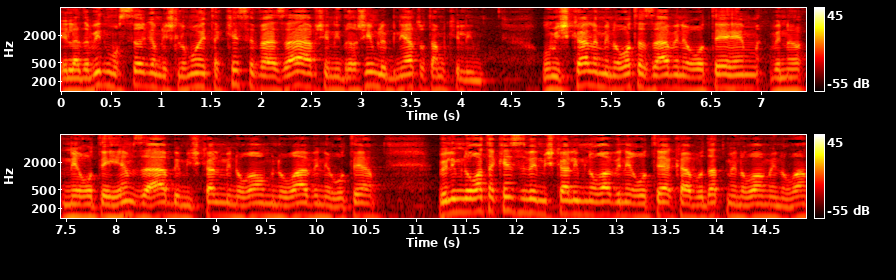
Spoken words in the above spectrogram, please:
אלא דוד מוסר גם לשלמה את הכסף והזהב שנדרשים לבניית אותם כלים. ומשקל המנורות הזהב ונרותיהם, ונרותיהם זהב במשקל מנורה ומנורה ונרותיה. ולמנורת הכסף במשקל למנורה ונרותיה כעבודת מנורה ומנורה,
